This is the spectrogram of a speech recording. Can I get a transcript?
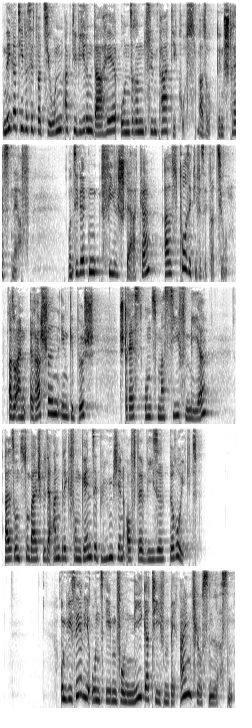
Negative Situationen aktivieren daher unseren Sympathikus, also den Stressnerv. Und sie wirken viel stärker als positive Situationen. Also ein Rascheln im Gebüsch stresst uns massiv mehr als uns zum Beispiel der Anblick von Gänseblümchen auf der Wiese beruhigt. Und wie sehr wir uns eben von Negativen beeinflussen lassen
